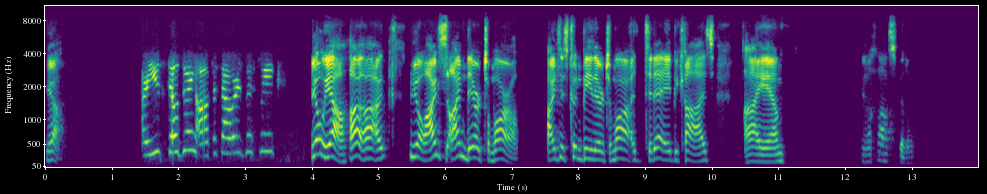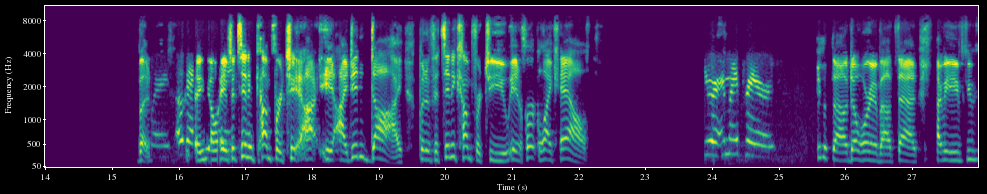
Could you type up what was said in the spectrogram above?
Yeah. Are you still doing office hours this week? Oh yeah. I, I you know I'm I'm there tomorrow. I just couldn't be there tomorrow today because I am in a hospital. But okay. you know, if it's any comfort to I, I didn't die, but if it's any comfort to you, it hurt like hell. You are in my prayers. No, don't worry about that. I mean, if you,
